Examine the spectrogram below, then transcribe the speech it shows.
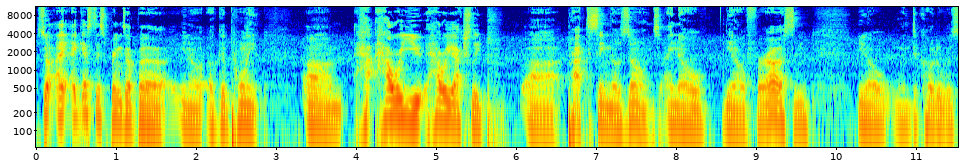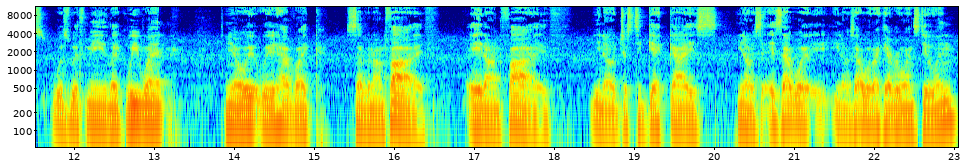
So I, I guess this brings up a you know a good point. Um, how, how are you how are you actually uh, practicing those zones? I know you know for us and you know when Dakota was was with me, like we went, you know we, we'd have like seven on five, eight on five, you know just to get guys. You know is, is that what you know is that what like everyone's doing?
